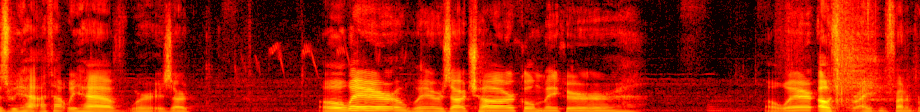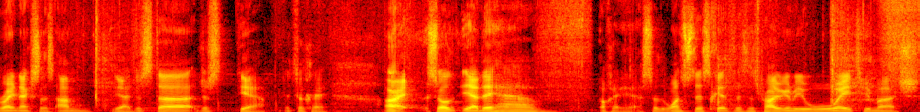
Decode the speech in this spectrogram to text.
Because we have. I thought we have. Where is our? Oh, where, oh, where is our charcoal maker? Oh, where? Oh, it's right in front of, right next to this. I'm, yeah, just, uh, just, yeah, it's okay. All right, so yeah, they have. Okay, yeah. So once this gets, this is probably gonna be way too much,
